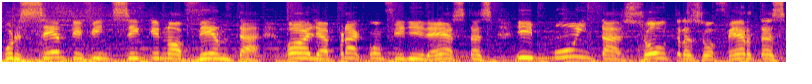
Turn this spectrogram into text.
por 125,90. Olha, para conferir estas e muitas outras ofertas,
